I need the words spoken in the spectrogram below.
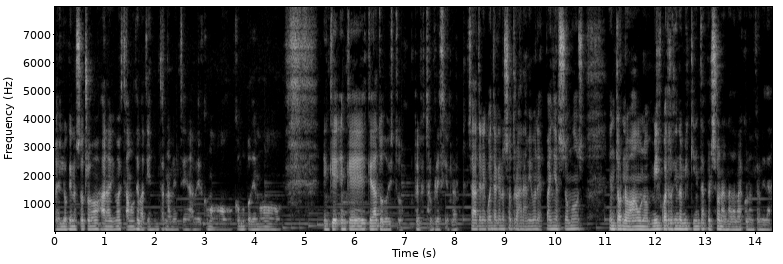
es lo que nosotros ahora mismo estamos debatiendo internamente, a ver cómo, cómo podemos, en qué, queda todo esto respecto al precio, claro. O sea, ten en cuenta que nosotros ahora mismo en España somos en torno a unos 1.400, 1.500 personas nada más con la enfermedad.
